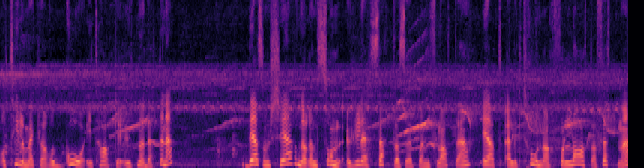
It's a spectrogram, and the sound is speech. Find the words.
og til og med klarer å gå i taket uten å dette ned? Det som skjer når en sånn øgle setter seg på en flate, er at elektroner forlater føttene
